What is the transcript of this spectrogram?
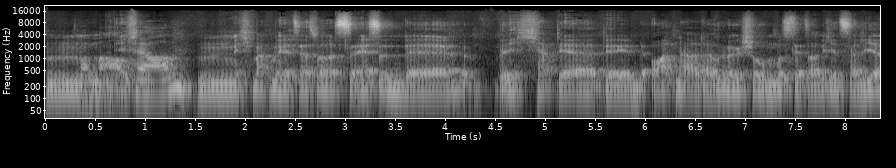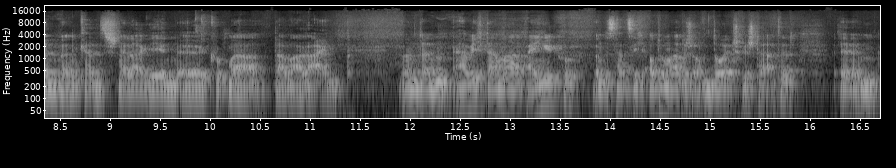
Wollen wir aufhören? hm, ich mache mir jetzt erstmal was zu essen. Äh, ich habe dir den Ordner darüber geschoben, musste jetzt auch nicht installieren, dann kann es schneller gehen. Äh, guck mal da mal rein. Und dann habe ich da mal reingeguckt und es hat sich automatisch auf Deutsch gestartet, ähm,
